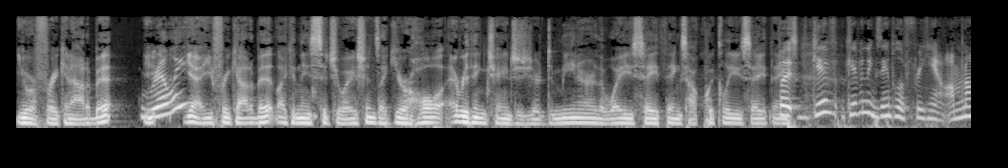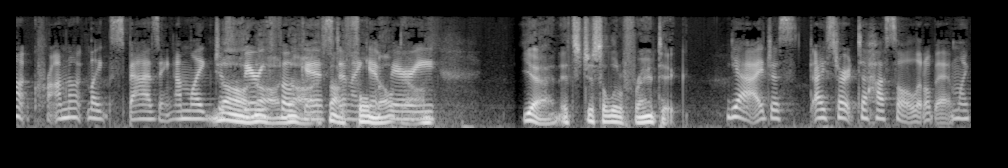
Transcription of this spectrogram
you were freaking out a bit. You- Really? yeah, you freak out a bit, like in these situations. Like your whole everything changes. Your demeanor, the way you say things, how quickly you say things. But give give an example of freaking out. I'm not cr- I'm not like spazzing. I'm like just No, very no, no, focused, not a and I get meltdown. very yeah, it's just a little frantic. yeah. I just I start to hustle a little bit. I'm like,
